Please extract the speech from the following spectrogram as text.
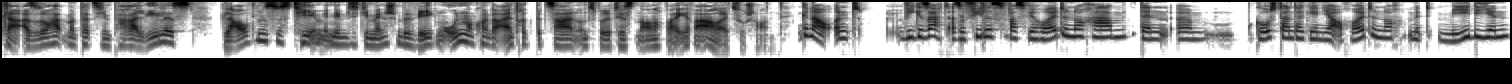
klar, also so hat man plötzlich ein paralleles Glaubenssystem, in dem sich die Menschen bewegen und man konnte Eintritt bezahlen und Spiritisten auch noch bei ihrer Arbeit zuschauen. Genau, und wie gesagt, also vieles, was wir heute noch haben, denn ähm, Ghost Hunter gehen ja auch heute noch mit Medien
